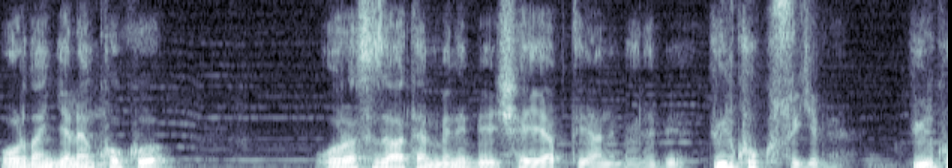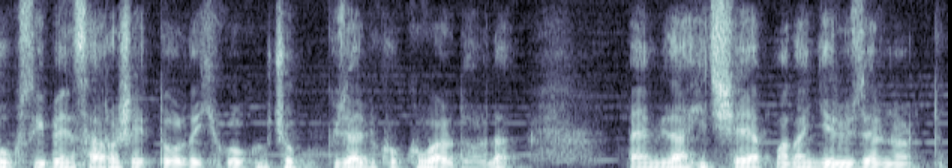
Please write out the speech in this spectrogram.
oradan gelen koku orası zaten beni bir şey yaptı yani böyle bir gül kokusu gibi. Gül kokusu gibi beni sarhoş etti oradaki koku. Çok güzel bir koku vardı orada. Ben bir daha hiç şey yapmadan geri üzerine örttüm.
